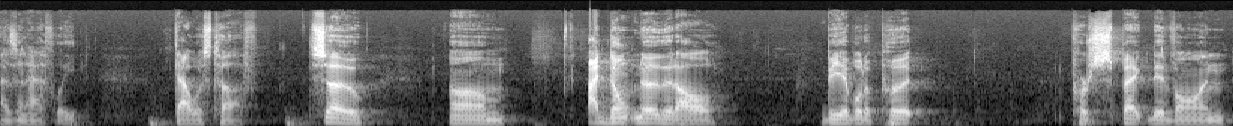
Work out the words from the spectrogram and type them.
as an athlete. That was tough. So, um, I don't know that I'll be able to put perspective on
